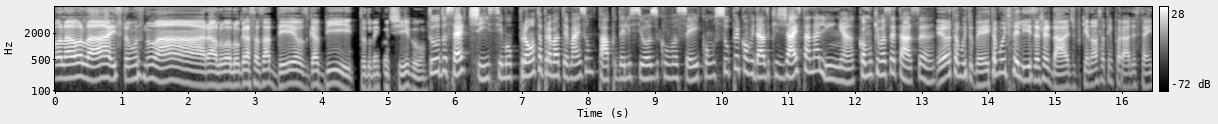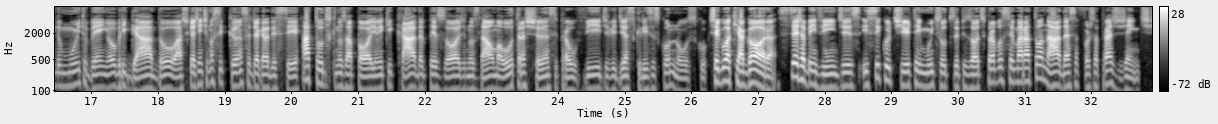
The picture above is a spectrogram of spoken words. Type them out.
Olá, olá, estamos no ar. Alô, alô, graças a Deus. Gabi, tudo bem contigo? Tudo certíssimo, pronta para bater mais um papo delicioso com você e com um super convidado que já está na linha. Como que você tá, Sam? Eu tô muito bem, tô muito feliz, é verdade, porque nossa temporada está indo muito bem. Obrigado. Acho que a gente não se cansa de agradecer a todos que nos apoiam e que cada episódio nos dá uma outra chance para ouvir e dividir as crises conosco. Chegou aqui agora? Seja bem-vindos e se curtir, tem muitos outros outros episódios para você maratonar, dar essa força pra gente.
